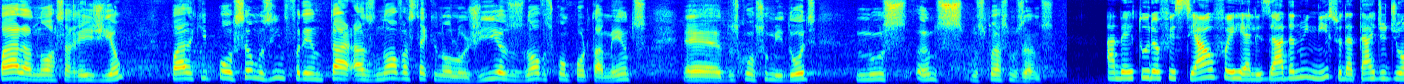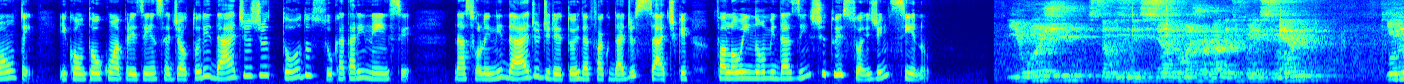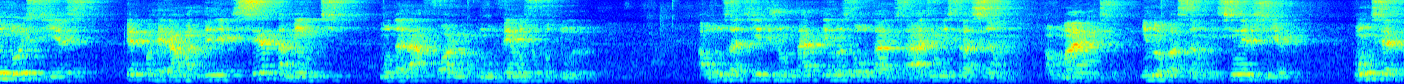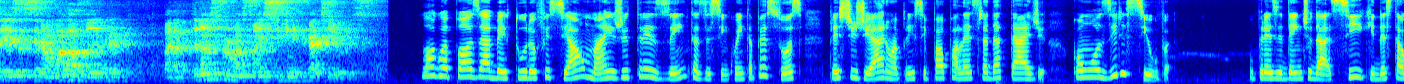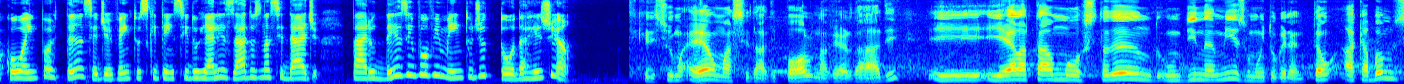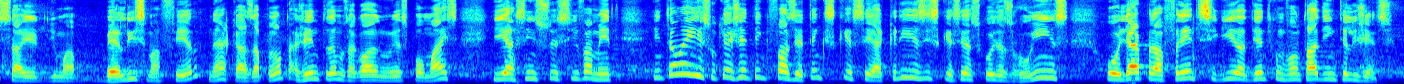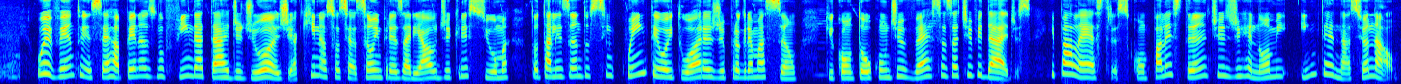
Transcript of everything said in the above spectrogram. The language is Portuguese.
para a nossa região, para que possamos enfrentar as novas tecnologias, os novos comportamentos é, dos consumidores nos, anos, nos próximos anos. A abertura oficial foi realizada no início da tarde de ontem e contou com a presença de autoridades de todo o sul catarinense. Na solenidade, o diretor da Faculdade SATIC falou em nome das instituições de ensino e hoje estamos iniciando uma jornada de conhecimento que em dois dias percorrerá uma trilha que certamente mudará a forma como vemos o futuro. A ousadia de juntar temas voltados à administração, ao marketing, inovação e sinergia, com certeza será uma alavanca para transformações significativas. Logo após a abertura oficial, mais de 350 pessoas prestigiaram a principal palestra da tarde, com Osiris Silva, o presidente da SIC destacou a importância de eventos que têm sido realizados na cidade para o desenvolvimento de toda a região. Criciúma é uma cidade polo, na verdade, e, e ela está mostrando um dinamismo muito grande. Então, acabamos de sair de uma belíssima feira, né, Casa Pronta, gente entramos agora no Expo Mais e assim sucessivamente. Então é isso que a gente tem que fazer, tem que esquecer a crise, esquecer as coisas ruins, olhar para frente, seguir adiante com vontade e inteligência. O evento encerra apenas no fim da tarde de hoje, aqui na Associação Empresarial de Criciúma, totalizando 58 horas de programação, que contou com diversas atividades e palestras com palestrantes de renome internacional.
